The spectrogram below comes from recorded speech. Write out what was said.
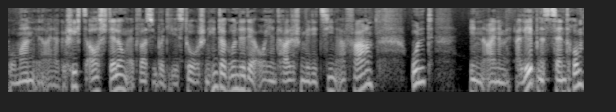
wo man in einer Geschichtsausstellung etwas über die historischen Hintergründe der orientalischen Medizin erfahren und in einem Erlebniszentrum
